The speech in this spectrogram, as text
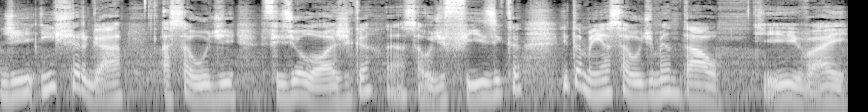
de enxergar a saúde fisiológica, né, a saúde física e também a saúde mental, que vai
